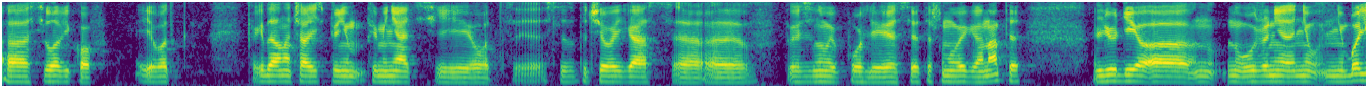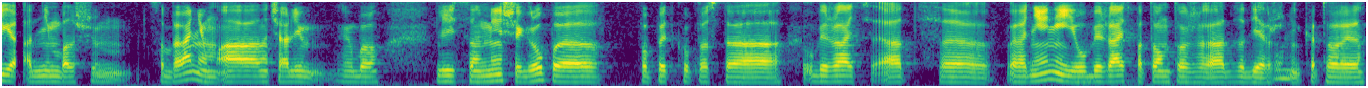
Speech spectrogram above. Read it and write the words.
э, силовиков. И вот когда начались применять и вот э, слезоточивый газ, э, резиновые пули, светошумовые гранаты, люди э, ну, уже не, не, не были одним большим собранием, а начали как бы лица меньшей группы попытку просто убежать от э, ранений и убежать потом тоже от задержаний, которые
